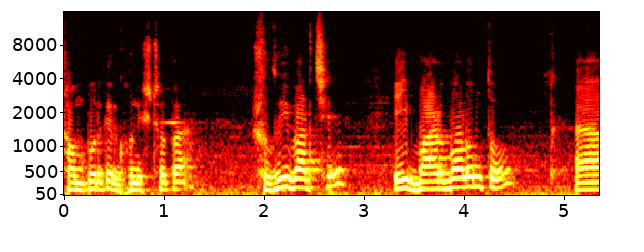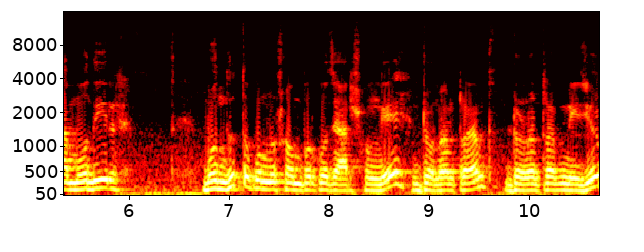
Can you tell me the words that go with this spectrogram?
সম্পর্কের ঘনিষ্ঠতা শুধুই বাড়ছে। এই বাড়বাড়ন্ত মোদির বন্ধুত্বপূর্ণ সম্পর্ক যার সঙ্গে ডোনাল্ড ট্রাম্প ডোনাল্ড ট্রাম্প নিজেও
